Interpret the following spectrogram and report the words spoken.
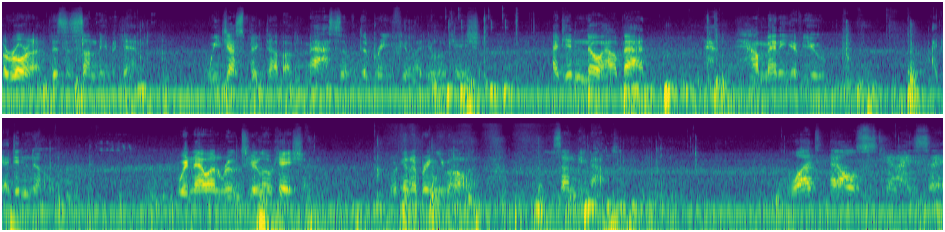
Aurora, this is Sunbeam again. We just picked up a massive debris field at your location. I didn't know how bad, how many of you. I, I didn't know. We're now en route to your location. We're gonna bring you home. Sunbeam out. What else can I say?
